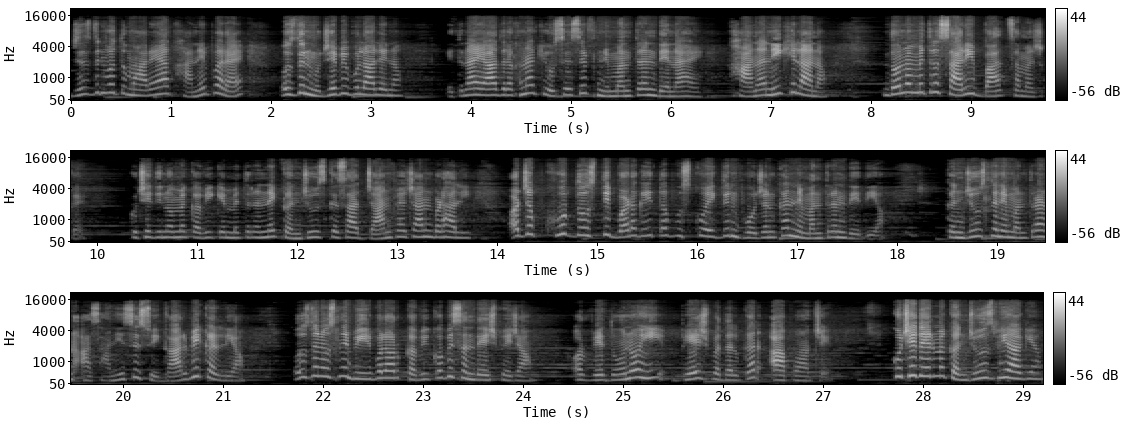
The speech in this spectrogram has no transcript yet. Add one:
जिस दिन वो तुम्हारे यहाँ खाने पर आए, उस दिन मुझे भी बुला लेना। इतना याद रखना कि उसे सिर्फ़ निमंत्रण देना है, खाना नहीं खिलाना। दोनों मित्र सारी बात समझ गए। कुछ ही दिनों में कवि के मित्र ने कंजूस के साथ जान पहचान बढ़ा ली और जब खूब दोस्ती बढ़ गई, तब उसको एक दिन भोजन का निमंत्रण दे दिया। कंजूस ने निमंत्रण आसानी से स्वीकार भी कर लिया। उस दिन उसने बीरबल और कवि को भी संदेश भेजा और वे दोनों ही भेष बदल कर आ पहुँचे। कुछ ही देर में कंजूस भी आ गया।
